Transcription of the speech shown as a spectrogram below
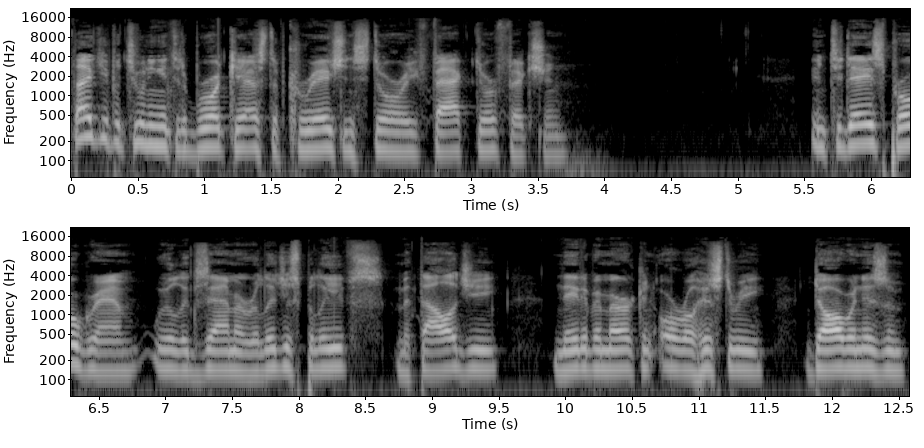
Thank you for tuning into the broadcast of Creation Story, Fact or Fiction. In today's program, we'll examine religious beliefs, mythology, Native American oral history, Darwinism,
